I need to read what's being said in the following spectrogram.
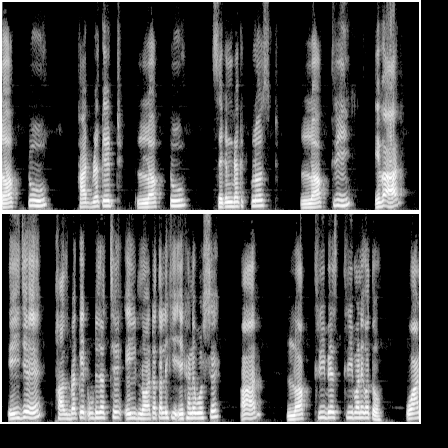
log two, third bracket log two, second bracket close log three এবার এই যে ফার্স্ট ব্র্যাকেট উঠে যাচ্ছে, এই নয়টা তাহলে কি এখানে বসছে? আর লক থ্রি বেস থ্রি মানে কত? ওয়ান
